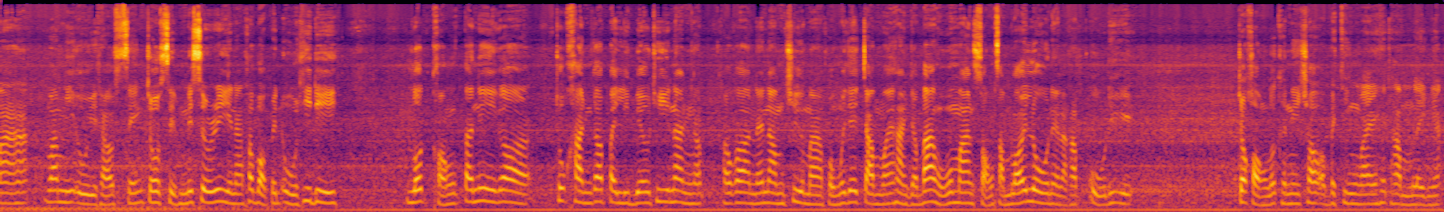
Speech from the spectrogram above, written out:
มาว่ามีอู่อยู่แถวเซนต์โจเซฟมิสซูรีนะเขาบอกเป็นอู่ที่ดี รถของตานี่ก็ทุกคันก็ไปรีเบลที่นั่นครับเขาก็แนะนำชื่อมาผมก็ได้จำไว้ห่างจากบ้านผมประมาณ 2 3 0 0 โลเนี่ยแหละครับ อู่ที่ เจ้าของรถคันนี้ชอบเอาไปทิ้งไว้ให้ทำอะไรเงี้ย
